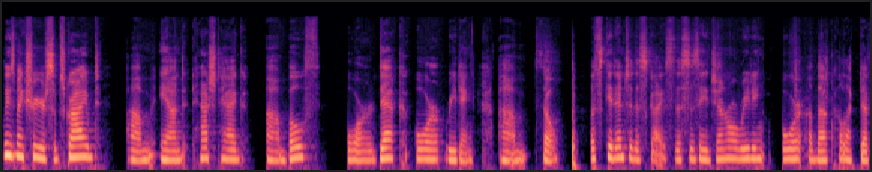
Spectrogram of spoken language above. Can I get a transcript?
please make sure you're subscribed um, and hashtag um, both or deck or reading. Um, so let's get into this, guys. This is a general reading for the collective,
